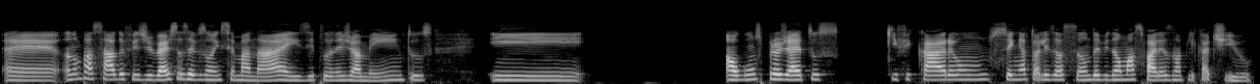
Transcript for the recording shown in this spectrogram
É, ano passado eu fiz diversas revisões semanais e planejamentos e alguns projetos que ficaram sem atualização devido a umas falhas no aplicativo.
